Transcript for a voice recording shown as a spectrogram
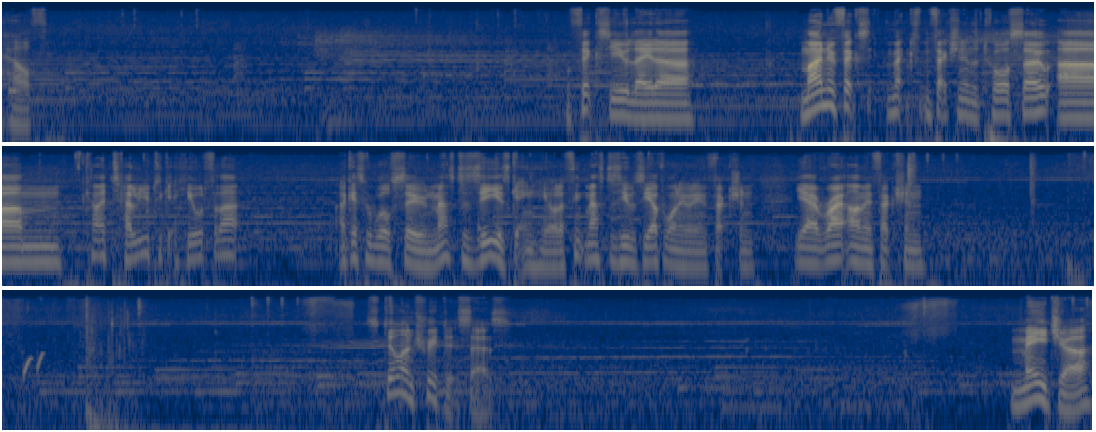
Health. We'll fix you later. Minor infection in the torso. Um, can I tell you to get healed for that? I guess we will soon. Master Z is getting healed. I think Master Z was the other one who had an infection. Yeah, right arm infection. Still untreated, it says. Major,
